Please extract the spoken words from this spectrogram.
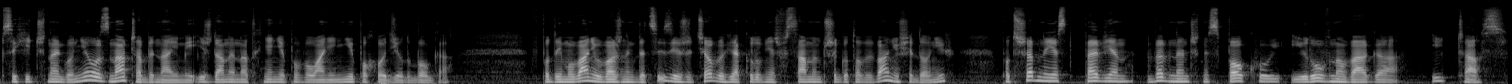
psychicznego nie oznacza bynajmniej, iż dane natchnienie, powołanie nie pochodzi od Boga. W podejmowaniu ważnych decyzji życiowych, jak również w samym przygotowywaniu się do nich, potrzebny jest pewien wewnętrzny spokój i równowaga i czas.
